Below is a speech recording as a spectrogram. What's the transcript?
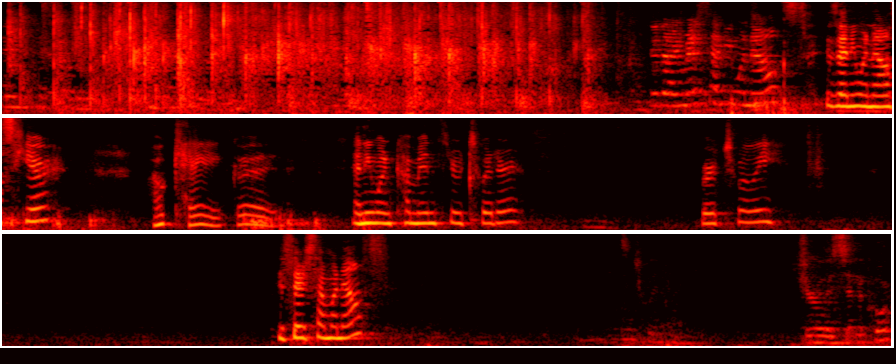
There we go. Did I miss anyone else? Is anyone else here? Okay, good. Anyone come in through Twitter? Virtually? Is there someone else? Shirley Cinecor?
